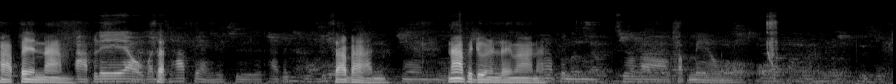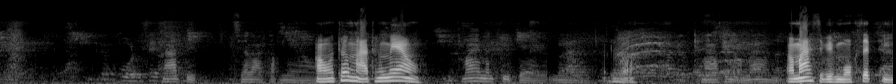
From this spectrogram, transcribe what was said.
อาบไปในน้อาบแล้ววันนี้ท่าแปลงซื้อๆท่าตะเคียนำสาบาน แม่นหน้าไปโดนอะไรมาหน้านะเป็นเชื้อรากับแมว หน้าติดเชื้อรากับแมว เอาทั้งหมาทั้งแมวไม่มันติดแต่แมวเหรอมาเป็นอย่างมากเอามาสิเป็นมกเสปี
